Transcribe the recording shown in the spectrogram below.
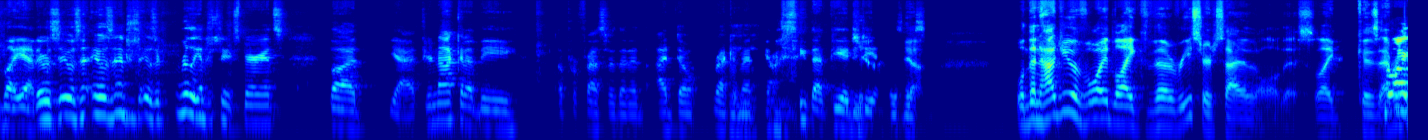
but yeah, there was it was it was an interesting it was a really interesting experience. But yeah, if you're not going to be a professor, then I don't recommend mm-hmm. getting that PhD yeah. in business. Yeah. Well, then how do you avoid like the research side of all this? Like, because so I,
